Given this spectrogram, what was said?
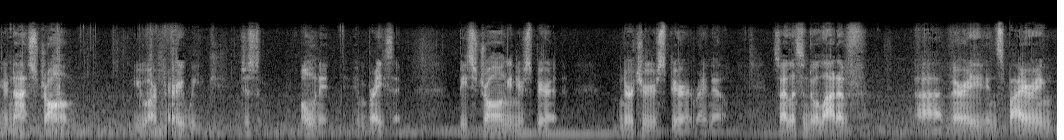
You're not strong. You are very weak. Just own it, embrace it. Be strong in your spirit. Nurture your spirit right now. So I listened to a lot of uh, very inspiring,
